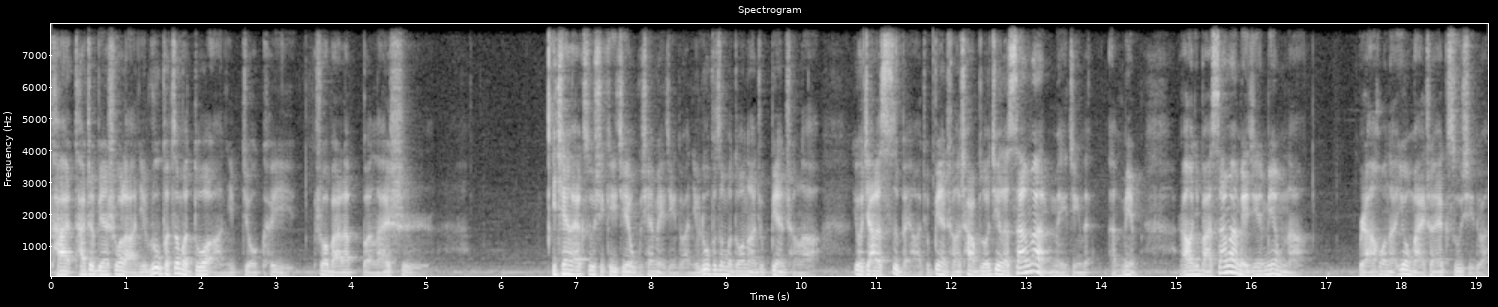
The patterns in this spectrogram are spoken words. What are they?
他他这边说了啊，你 loop 这么多啊，你就可以说白了，本来是一千个 XU 可以借五千美金，对吧？你 loop 这么多呢，就变成了。又加了四倍啊，就变成了差不多借了三万美金的呃 meme，然后你把三万美金的 meme 呢，然后呢又买成 XUSI 对吧？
